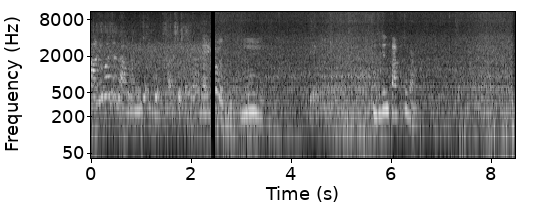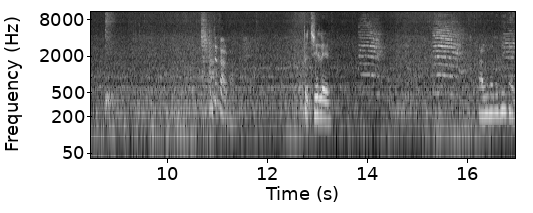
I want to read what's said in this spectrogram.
আলু ভাজা দাও না মিষ্টি কতদিন পাকতো না এটা কার ভাত তো ছেলের। আলু ভাজা দিয়ে খাই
